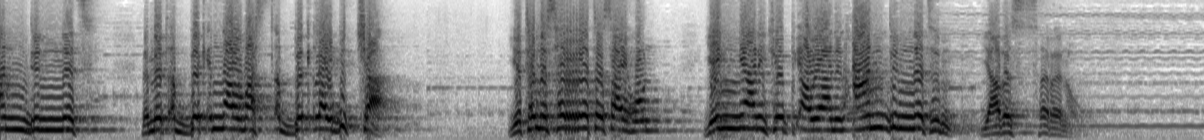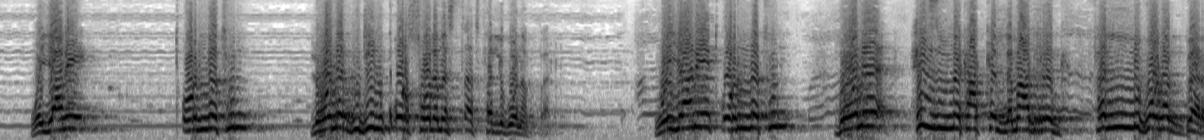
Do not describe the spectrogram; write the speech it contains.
አንድነት በመጠበቅና በማስጠበቅ ላይ ብቻ የተመሰረተ ሳይሆን የእኛን ኢትዮጵያውያንን አንድነትም ያበሰረ ነው። ወያኔ ጦርነቱን ለሆነ ቡድን ቆርሶ ለመስጠት ፈልጎ ነበር። ወያኔ ጦርነቱን በሆነ ሕዝብ መካከል ለማድረግ ፈልጎ ነበር።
